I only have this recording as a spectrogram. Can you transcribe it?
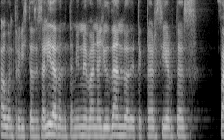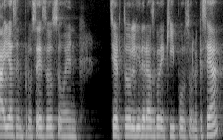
hago entrevistas de salida donde también me van ayudando a detectar ciertas fallas en procesos o en cierto liderazgo de equipos o lo que sea.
